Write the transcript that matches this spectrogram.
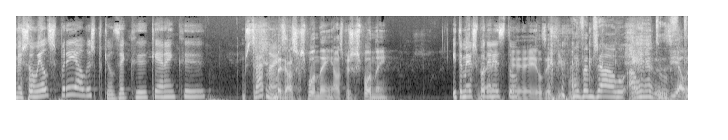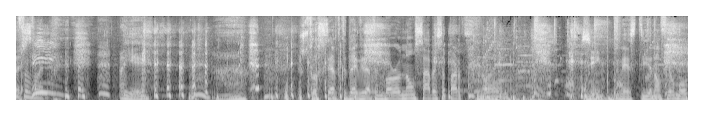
Mas são eles para elas, porque eles é que querem que mostrar, não é? Mas elas respondem, elas depois respondem. E também respondem é? nesse tom. É, eles é tipo. Ai, vamos já ao, ao e elas, por favor. sim. Ah, é? Ah, estou certo que David Attenborough não sabe essa parte. Não, Sim. nesse dia não filmou.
